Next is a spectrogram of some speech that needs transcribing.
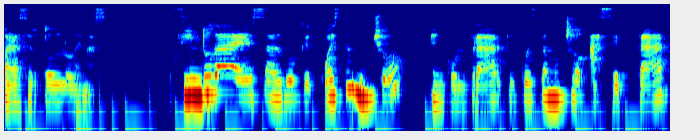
para hacer todo lo demás. Sin duda es algo que cuesta mucho encontrar, que cuesta mucho aceptar.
